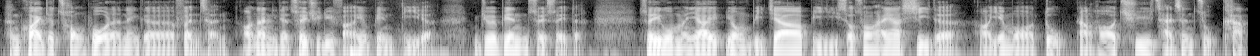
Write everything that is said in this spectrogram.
很快就冲破了那个粉层哦，那你的萃取率反而又变低了，你就会变水水的。所以我们要用比较比手冲还要细的哦研磨度，然后去产生阻抗，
